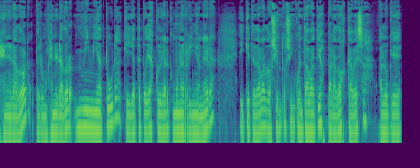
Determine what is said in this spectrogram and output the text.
generador, pero un generador miniatura que ya te podías colgar como una riñonera y que te daba 250 vatios para dos cabezas, a lo que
